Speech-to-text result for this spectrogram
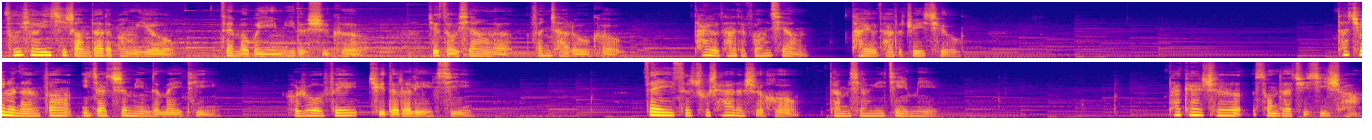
从小一起长大的朋友，在某个隐秘的时刻，就走向了分岔路口。他有他的方向，他有他的追求。他去了南方一家知名的媒体，和若飞取得了联系。在一次出差的时候，他们相约见面。他开车送她去机场。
